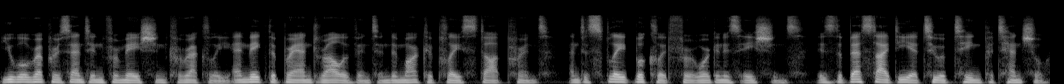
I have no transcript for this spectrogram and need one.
you will represent information correctly and make the brand relevant in the marketplace. Print and display booklet for organizations is the best idea to obtain potential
